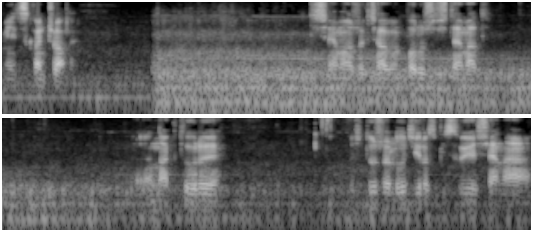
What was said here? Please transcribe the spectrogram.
mieć skończony. Dzisiaj może chciałbym poruszyć temat, e, na który dość dużo ludzi rozpisuje się na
